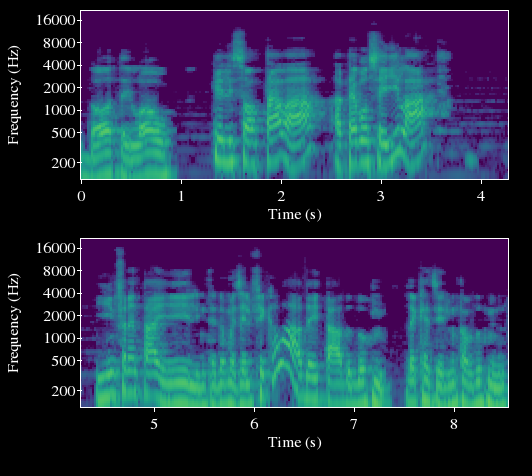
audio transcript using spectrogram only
Dota e LoL. Que ele só tá lá até você ir lá e enfrentar ele, entendeu? Mas ele fica lá deitado, dormindo. Quer dizer, ele não tava dormindo.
